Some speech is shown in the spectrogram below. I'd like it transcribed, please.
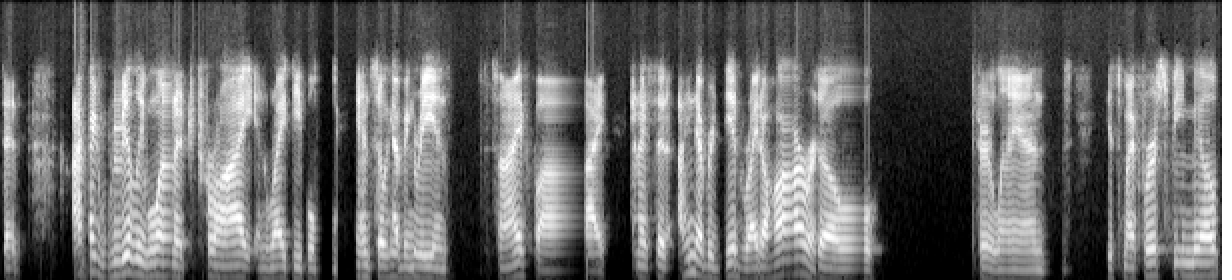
said, I really want to try and write people. And so having three in sci-fi, and I said, I never did write a horror. So Lands, it's my first female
